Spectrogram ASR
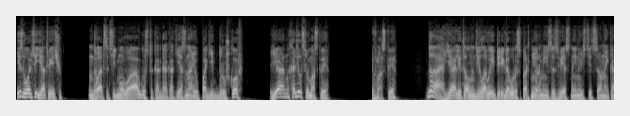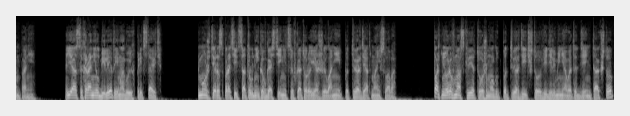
Извольте, я отвечу. 27 августа, когда, как я знаю, погиб Дружков, я находился в Москве». «В Москве?» «Да, я летал на деловые переговоры с партнерами из известной инвестиционной компании. Я сохранил билеты и могу их представить. Можете расспросить сотрудников гостиницы, в которой я жил, они подтвердят мои слова. Партнеры в Москве тоже могут подтвердить, что видели меня в этот день, так что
